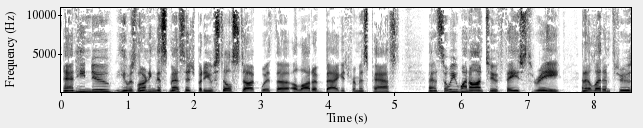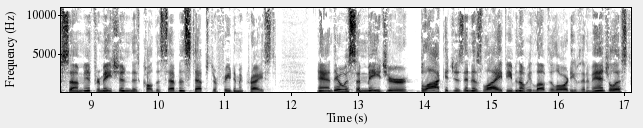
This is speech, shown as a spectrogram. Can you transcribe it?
And he knew he was learning this message, but he was still stuck with uh, a lot of baggage from his past. And so we went on to phase three and I led him through some information that's called the seven steps to freedom in Christ. And there was some major blockages in his life. Even though he loved the Lord, he was an evangelist.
